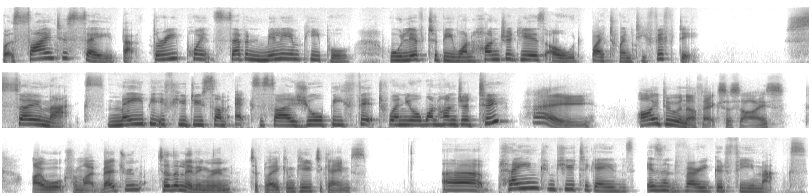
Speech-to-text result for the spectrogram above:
But scientists say that 3.7 million people will live to be 100 years old by 2050. So, Max, maybe if you do some exercise, you'll be fit when you're 100 too? Hey, I do enough exercise. I walk from my bedroom to the living room to play computer games. Uh, playing computer games isn't very good for you, Max.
